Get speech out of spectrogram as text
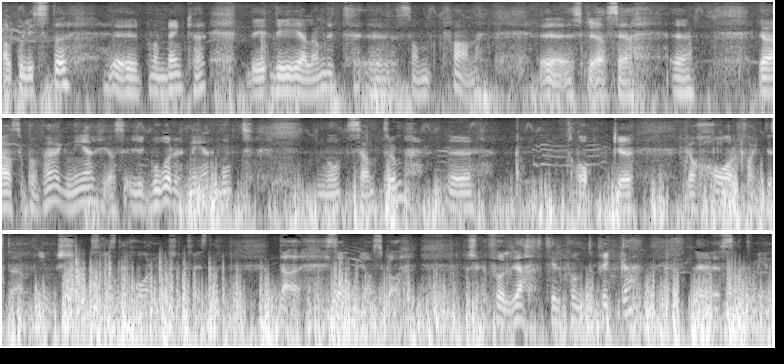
alkoholister eh, på någon bänk här. Det, det är eländigt eh, som fan eh, skulle jag säga. Eh, jag är alltså på väg ner. Jag går ner mot, mot centrum. Eh, och eh, jag har faktiskt en inköpslista. Jag har en inköpslista där som jag ska försöka följa till punkt och pricka. Eh, så att min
